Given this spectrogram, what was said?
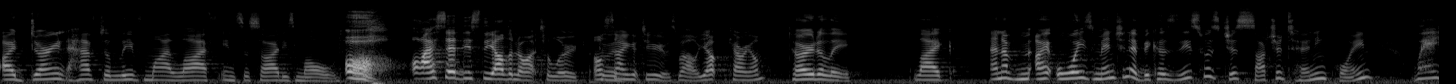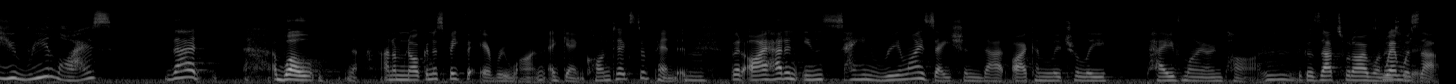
I don't have to live my life in society's mold. Oh, I said this the other night to Luke. I was Good. saying it to you as well. Yep. Carry on. Totally. Like, and I've, I always mention it because this was just such a turning point where you realize that, well, no, and I'm not going to speak for everyone, again, context dependent, Mm. but I had an insane realization that I can literally pave my own path because that's what I wanted Mm. When to was do that?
